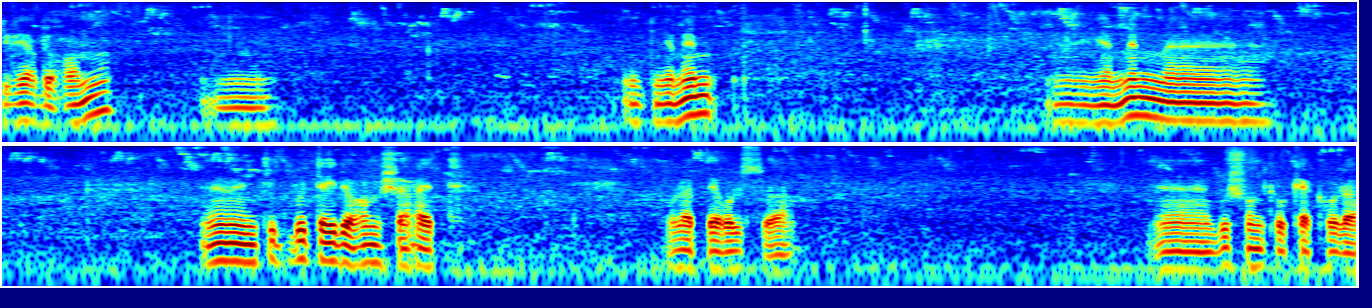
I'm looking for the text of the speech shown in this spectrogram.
Petit verre de rhum. il y a même il y a même euh, une petite bouteille de rhum charrette pour l'apéro le soir. Un bouchon de Coca-Cola.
